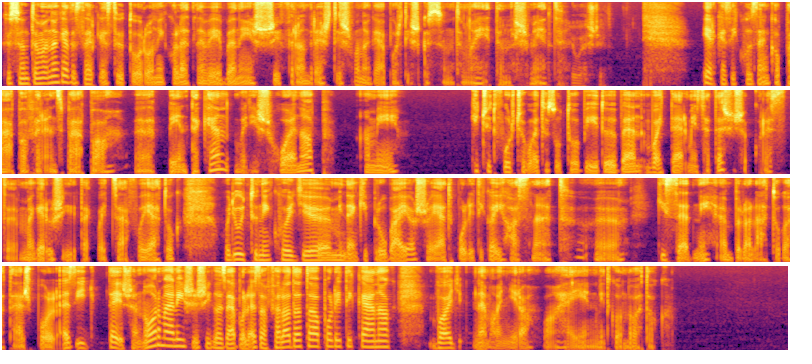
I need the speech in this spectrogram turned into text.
Köszöntöm Önöket, a szerkesztő Tóró Nikolett nevében, és Siffer Andrást és Vona Gábort is köszöntöm a héten ismét. Jó estét! Érkezik hozzánk a pápa, Ferenc pápa pénteken, vagyis holnap, ami kicsit furcsa volt az utóbbi időben, vagy természetes, és akkor ezt megerősítitek, vagy cáfoljátok, hogy úgy tűnik, hogy mindenki próbálja a saját politikai hasznát kiszedni ebből a látogatásból. Ez így teljesen normális, és igazából ez a feladata a politikának, vagy nem annyira van helyén, mit gondoltok?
